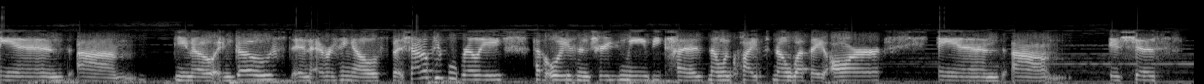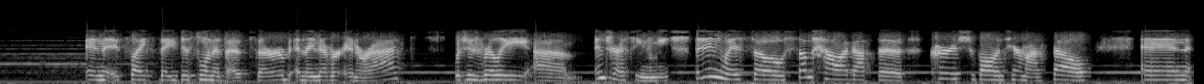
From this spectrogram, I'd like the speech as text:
and, um, you know, and ghosts and everything else. But shadow people really have always intrigued me because no one quite knows what they are. And um, it's just, and it's like they just want to observe and they never interact which is really um, interesting to me. But anyway, so somehow I got the courage to volunteer myself. And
